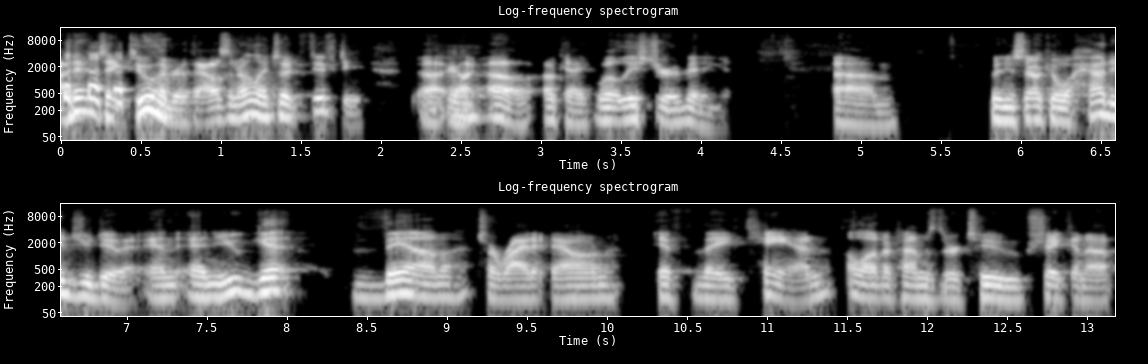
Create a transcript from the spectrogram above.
I, didn't take two hundred thousand. I only took fifty. Uh, you're like, oh, okay. Well, at least you're admitting it. Um, but you say, okay, well, how did you do it? And and you get them to write it down if they can. A lot of times they're too shaken up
